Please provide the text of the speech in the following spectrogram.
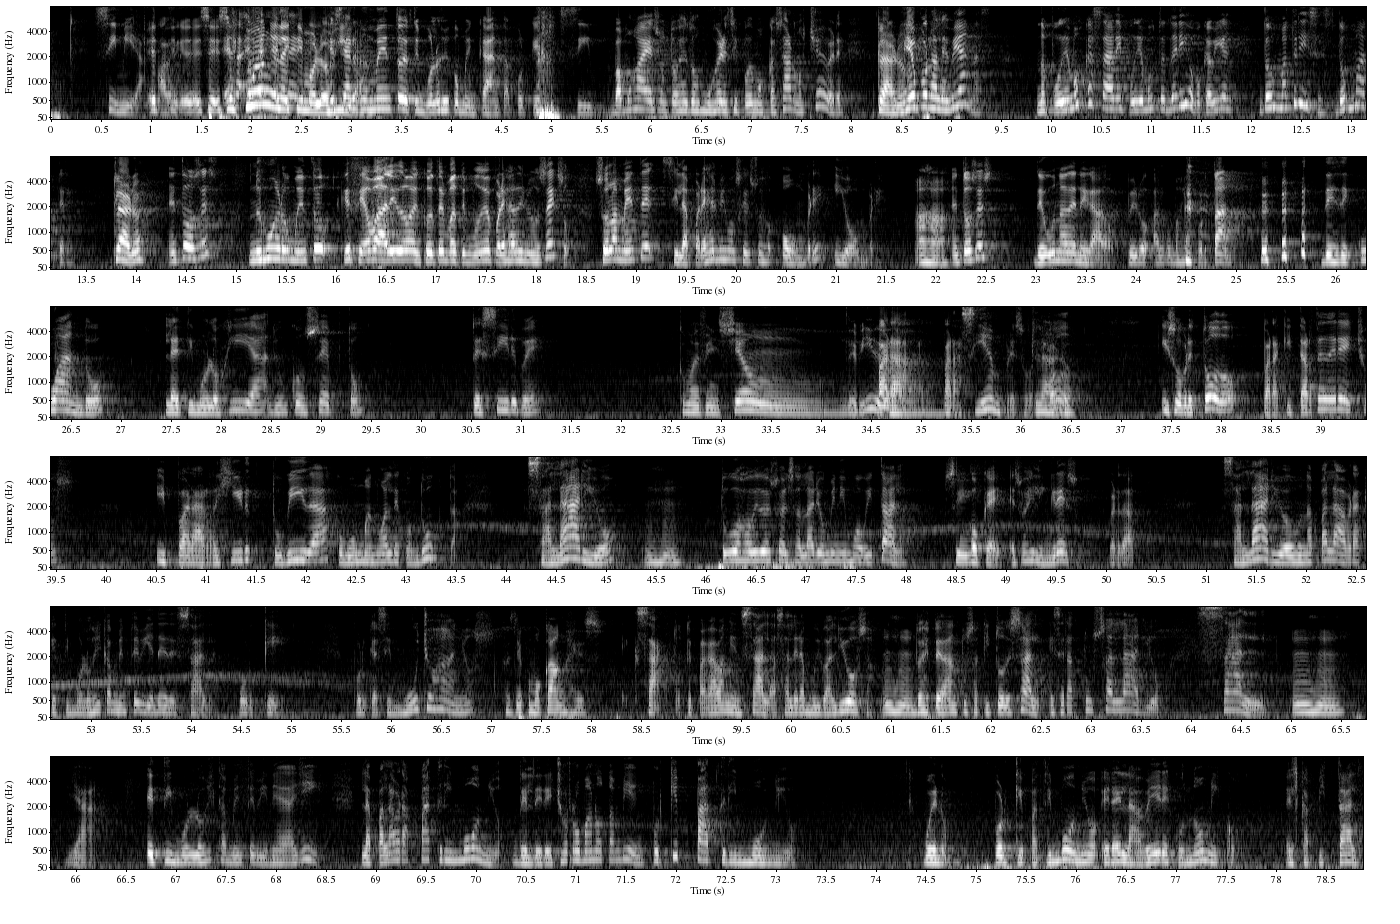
Sí, mira, Eh, a ver, eh, se- se escudan en la etimología. Ese argumento etimológico me encanta, porque si vamos a eso, entonces dos mujeres sí podemos casarnos, chévere. Claro. Bien por las lesbianas. Nos podíamos casar y podíamos tener hijos, porque habían dos matrices, dos máteres. Claro. Entonces, no es un argumento que sea válido en contra del matrimonio de parejas del mismo sexo. Solamente si la pareja del mismo sexo es hombre y hombre. Ajá. Entonces, de una denegado. Pero algo más importante. ¿Desde cuándo la etimología de un concepto te sirve Como definición de vida. para, para siempre, sobre Claro. todo? Y sobre todo, para quitarte derechos y para regir tu vida como un manual de conducta. Salario. ¿tú has oído eso del salario mínimo vital? Sí. Ok, eso es el ingreso, ¿verdad? Salario es una palabra que etimológicamente viene de sal. ¿Por qué? Porque hace muchos años Así como canjes. Exacto, te pagaban en sal, la sal era muy valiosa. Entonces te daban tu saquito de sal, ese era tu salario, sal. Ya, etimológicamente viene de allí. La palabra patrimonio del derecho romano también. ¿Por qué patrimonio? Bueno, porque patrimonio era el haber económico, el capital,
